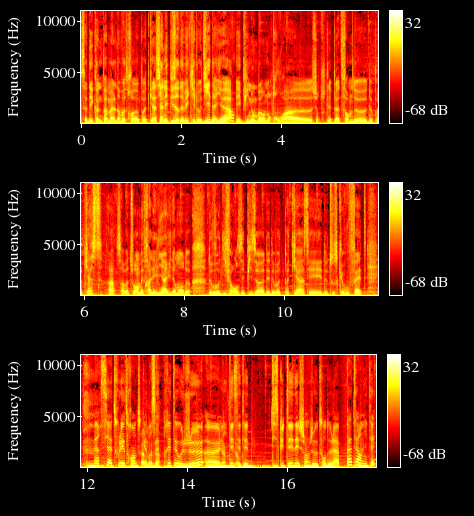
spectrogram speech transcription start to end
Ça déconne pas mal dans votre podcast. Il y a un épisode avec Elodie d'ailleurs et puis nous bah, on nous retrouvera euh, sur toutes les plateformes de, de podcast. Hein, ça va de soi. On mettra les liens évidemment de, de vos différents épisodes et de votre podcast et de tout ce que vous faites. Merci à tous les trois en tout cas de Calme-moi vous ça. être prêtés au jeu. Euh, L'idée c'était de discuter, d'échanger autour de la paternité,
